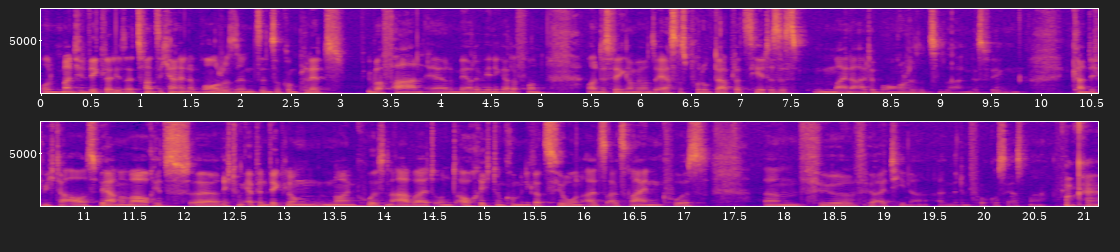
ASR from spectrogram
Und manche Entwickler, die seit 20 Jahren in der Branche sind, sind so komplett überfahren, mehr oder weniger davon. Und deswegen haben wir unser erstes Produkt da platziert. Das ist meine alte Branche sozusagen. Deswegen kannte ich mich da aus. Wir haben aber auch jetzt äh, Richtung App-Entwicklung einen neuen Kurs in Arbeit und auch Richtung Kommunikation als, als reinen Kurs für, für ITler also mit dem Fokus erstmal. Okay,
